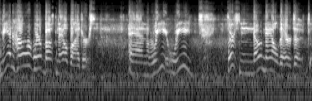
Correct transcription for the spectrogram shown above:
Me and her, we're both nail biters. And we, we, there's no nail there to, to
